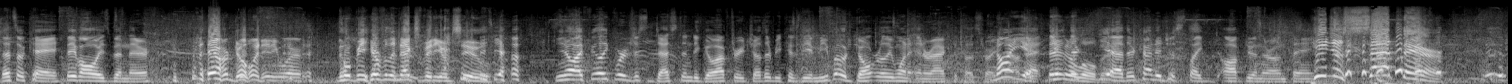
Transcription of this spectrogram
That's okay. They've always been there. they aren't going anywhere. They'll be here for the next video too. yeah. You know, I feel like we're just destined to go after each other because the amiibo don't really want to interact with us right Not now. yet. They're, Give it a they're- little bit. Yeah, they're kind of just like off doing their own thing. He just sat there. The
